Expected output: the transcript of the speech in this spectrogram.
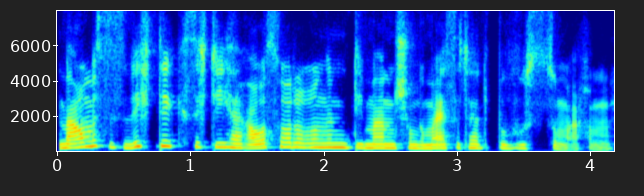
warum ist es wichtig, sich die Herausforderungen, die man schon gemeistert hat, bewusst zu machen?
